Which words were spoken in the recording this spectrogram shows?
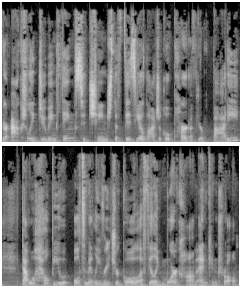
you're actually doing things to change the physiological part of your body that will help you ultimately reach your goal of feeling more calm and control.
